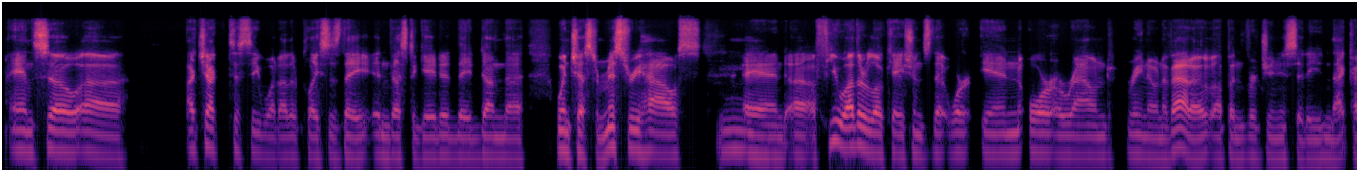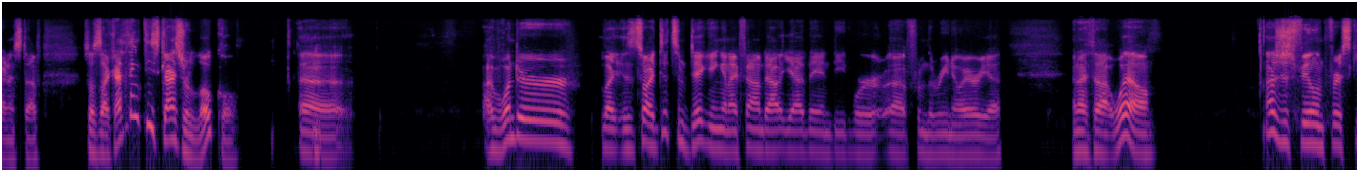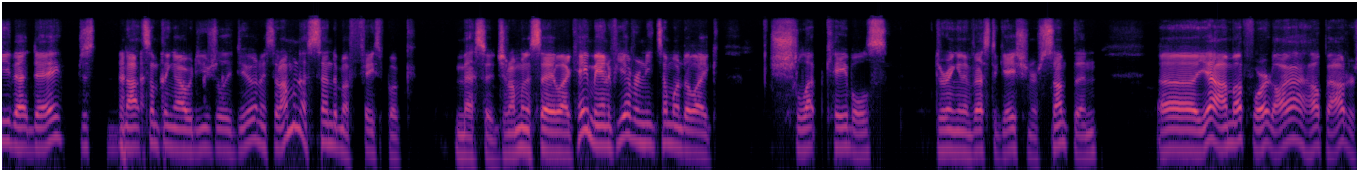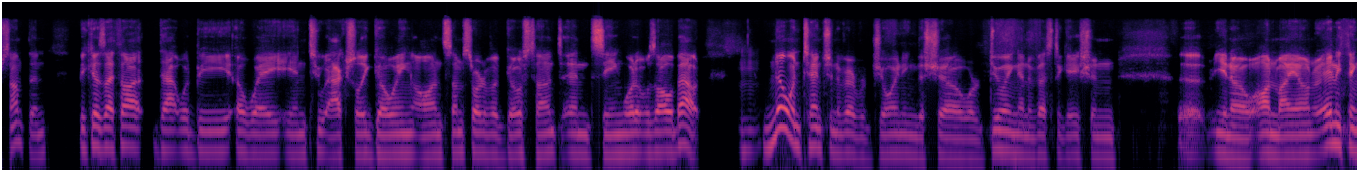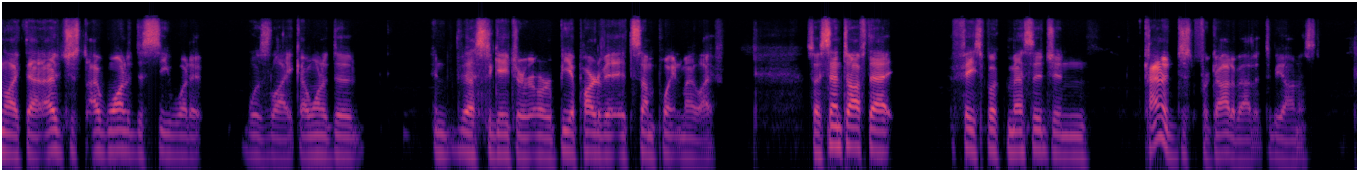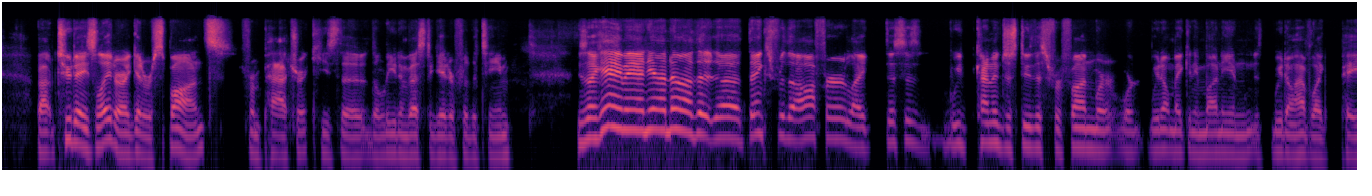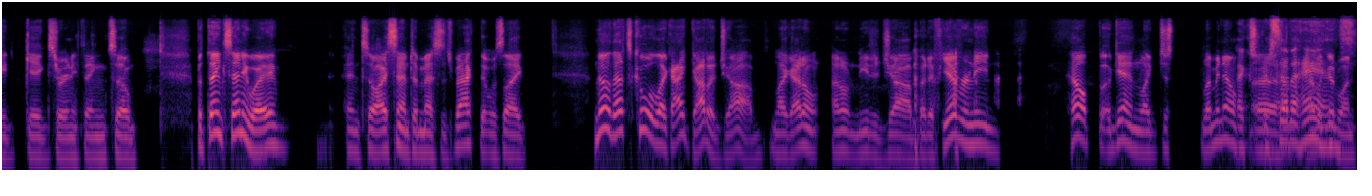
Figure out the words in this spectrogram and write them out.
And so uh I checked to see what other places they investigated. They'd done the Winchester Mystery House Mm. and uh, a few other locations that were in or around Reno, Nevada, up in Virginia City and that kind of stuff. So I was like, I think these guys are local. Uh, I wonder, like, so I did some digging and I found out, yeah, they indeed were uh, from the Reno area. And I thought, well, I was just feeling frisky that day, just not something I would usually do. And I said, I'm going to send him a Facebook message and I'm going to say, like, hey, man, if you ever need someone to like schlep cables during an investigation or something, uh, yeah, I'm up for it. I'll help out or something because I thought that would be a way into actually going on some sort of a ghost hunt and seeing what it was all about. Mhm. No intention of ever joining the show or doing an investigation, uh, you know, on my own or anything like that. I just I wanted to see what it was like. I wanted to investigate or, or be a part of it at some point in my life. So I sent off that Facebook message and kind of just forgot about it, to be honest. About two days later, I get a response from Patrick. He's the the lead investigator for the team. He's like, "Hey, man, yeah, no, the, uh, thanks for the offer. Like, this is we kind of just do this for fun. We're we're we don't make any money and we don't have like paid gigs or anything. So, but thanks anyway." And so I sent a message back that was like, "No, that's cool. Like, I got a job. Like, I don't I don't need a job. But if you ever need help, again, like just let me know. Extra Uh, set have, of hands. have a good one."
